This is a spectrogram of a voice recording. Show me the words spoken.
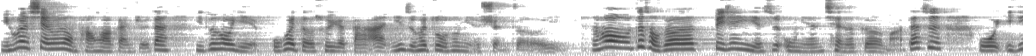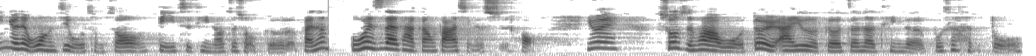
你会陷入那种彷徨感觉，但你最后也不会得出一个答案，你只会做出你的选择而已。然后这首歌毕竟也是五年前的歌了嘛，但是我已经有点忘记我什么时候第一次听到这首歌了。反正不会是在它刚发行的时候，因为说实话，我对于 IU 的歌真的听的不是很多。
